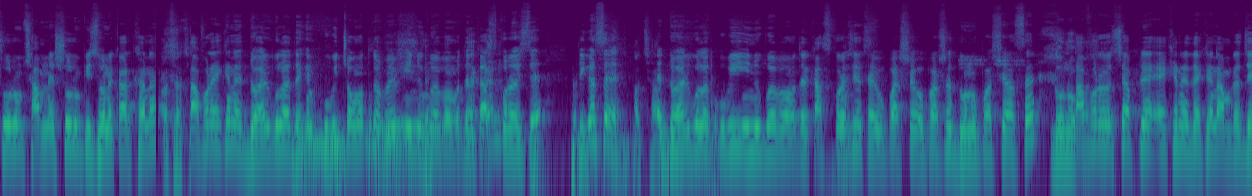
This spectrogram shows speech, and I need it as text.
শোরুম সামনের শোরুম পিছনে কারখানা। আচ্ছা, আচ্ছা। তারপরে এখানে ডয়ারগুলা দেখেন খুবই চমৎকার ভাবে ইউনিক ভাবে আমাদের কাজ করা হয়েছে। ঠিক আছে? আচ্ছা। ডয়ারগুলা খুবই ইউনিক ভাবে আমাদের কাজ করেছে তাই উপাশে উপাশে দোনো পাশে আছে। তারপরে হচ্ছে আপনি এখানে দেখেন আমরা যে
